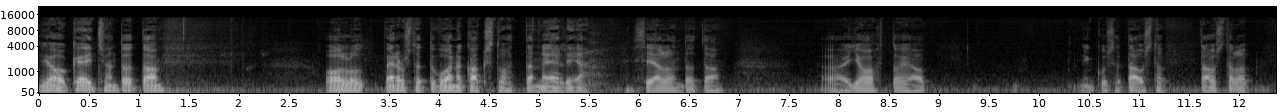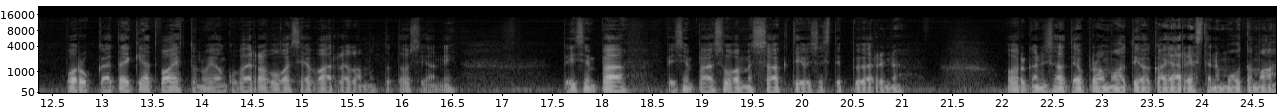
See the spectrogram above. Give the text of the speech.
Joo, Cage on tota, ollut perustettu vuonna 2004. Siellä on tota, johto ja niin kuin se tausta, taustalla porukka ja tekijät vaihtunut jonkun verran vuosien varrella, mutta tosiaan niin pisimpää, pisimpää Suomessa aktiivisesti pyörinyt organisaatiopromootio, joka on järjestänyt muutama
